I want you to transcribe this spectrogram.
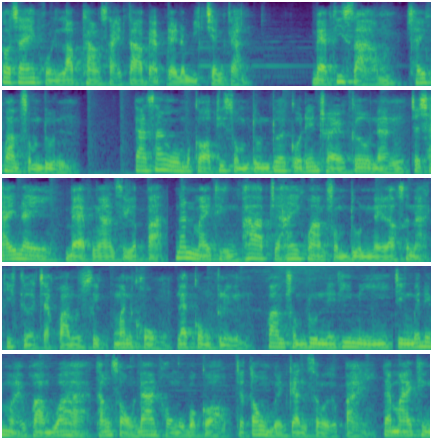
ก็จะให้ผลลัพธ์ทางสายตาแบบไดนามิกเช่นกัน แบบที่ 3 ใช้ความสมดุล การสร้างองค์ประกอบที่สมดุลด้วย Golden Triangle นั้น จะใช้ในแบบงานศิลปะ นั่นหมายถึงภาพจะให้ความสมดุลในลักษณะที่เกิดจากความรู้สึกมั่นคง และกลมกลืน ความสมดุลในที่นี้จึงไม่ได้หมายความว่าทั้งสองด้านขององค์ประกอบจะต้องเหมือนกันเสมอไป แต่หมายถึง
